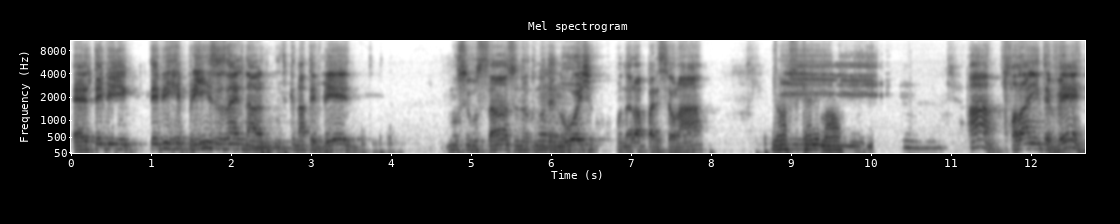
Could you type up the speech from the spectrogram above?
É, teve, teve reprises né, na, uhum. na TV, no Silvio Santos, no, no é. The Noite, quando ela apareceu lá. Nossa, e... que animal. Uhum. Ah, falar em TV,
